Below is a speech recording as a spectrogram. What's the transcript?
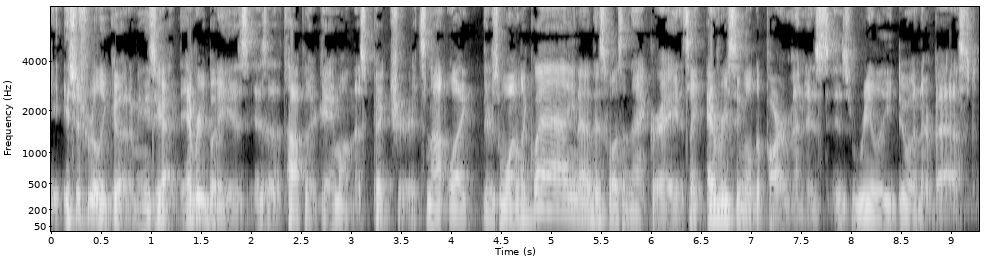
it's just really good. I mean, he's got everybody is is at the top of their game on this picture. It's not like there's one like, well, you know, this wasn't that great. It's like every single department is is really doing their best.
